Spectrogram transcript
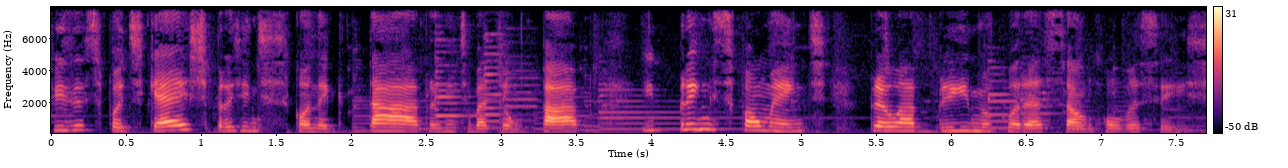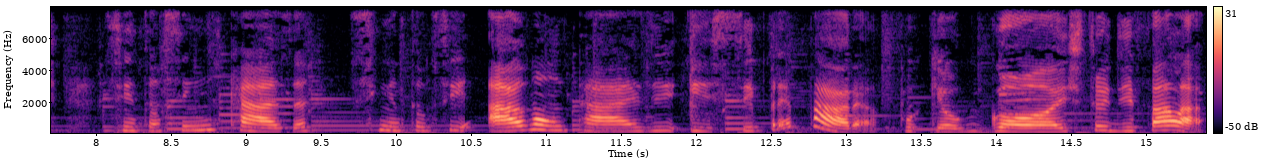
Fiz esse podcast para a gente se conectar, para a gente bater um papo e principalmente para eu abrir meu coração com vocês. Sintam-se em casa, sintam-se à vontade e se prepara, porque eu gosto de falar.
